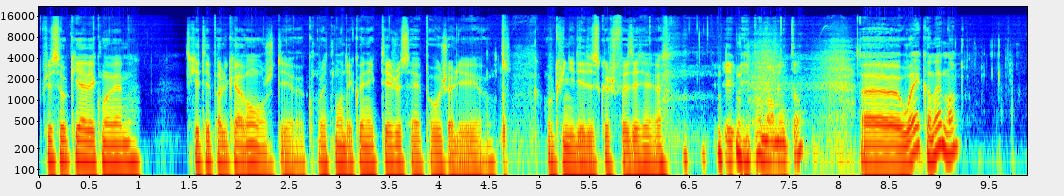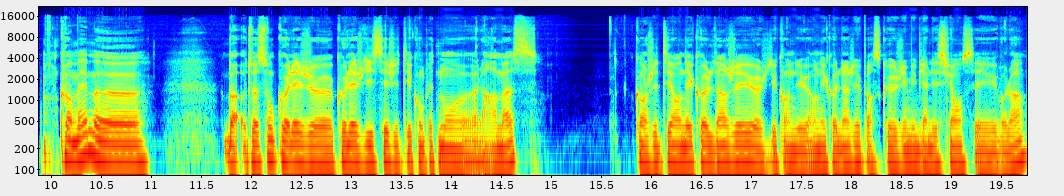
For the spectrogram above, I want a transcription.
Plus ok avec moi-même. Ce qui n'était pas le cas avant. J'étais euh, complètement déconnecté, je savais pas où j'allais, euh, aucune idée de ce que je faisais. Et, et pendant longtemps? Euh, ouais, quand même. hein. Quand même. euh, Bah, de toute façon, collège, collège, lycée, j'étais complètement à la ramasse. Quand j'étais en école d'ingé, j'étais en en école d'ingé parce que j'aimais bien les sciences et voilà.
